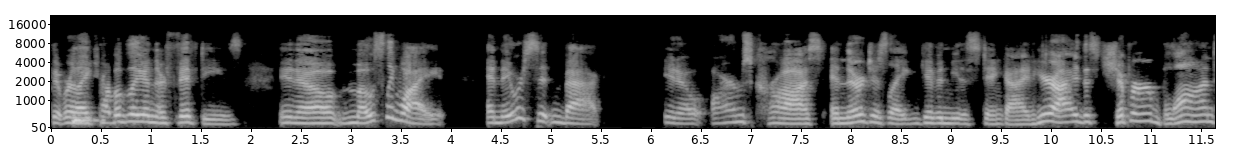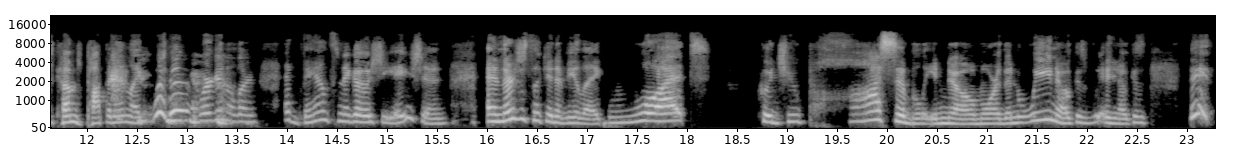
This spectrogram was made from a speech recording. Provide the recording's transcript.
that were like probably in their 50s, you know, mostly white. And they were sitting back you know, arms crossed, and they're just like giving me the stink eye. And here I, this chipper blonde, comes popping in like, we're going to learn advanced negotiation. And they're just looking at me like, what could you possibly know more than we know? Because, you know, because they,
